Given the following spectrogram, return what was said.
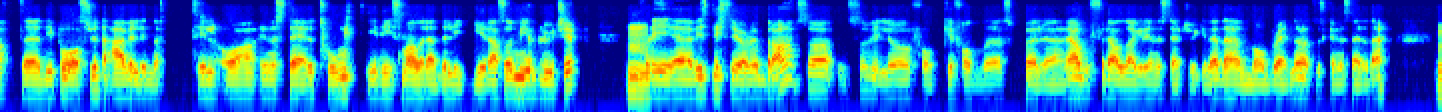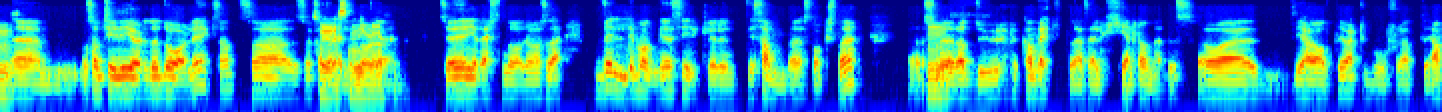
At eh, de på Wall Street er veldig nødt til å investere tungt i de som allerede ligger. altså Mye blue chip. Mm. fordi eh, Hvis disse gjør det bra, så, så vil jo folk i fondet spørre ja, hvorfor i alle dager investerte du ikke det. Det er en no-brainer at du skal investere i det. Mm. Um, og Samtidig gjør du det dårlig, ikke sant? så, så, Så gjør resten dårlig, ikke- Så gjør resten dårlig. også. det er veldig mange sirkler rundt de samme stocksene eh, som Mm. gjør at du kan vekte deg selv helt annerledes. Og eh, De har alltid vært gode for at ja,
